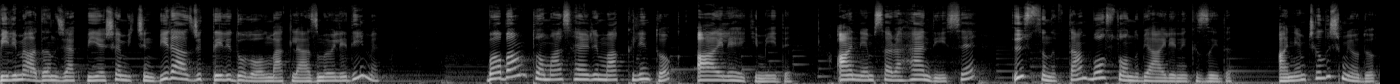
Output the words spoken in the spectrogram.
bilime adanacak bir yaşam için birazcık deli dolu olmak lazım öyle değil mi? Babam Thomas Henry McClintock aile hekimiydi. Annem Sarah Handy ise üst sınıftan Bostonlu bir ailenin kızıydı. Annem çalışmıyordu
